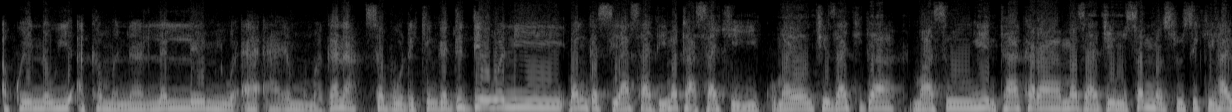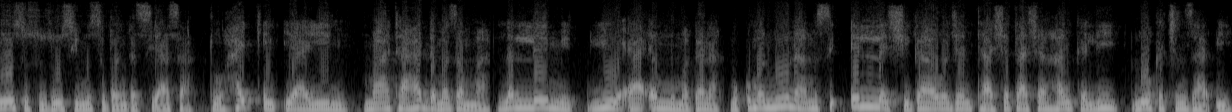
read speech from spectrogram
akwai nauyi a kanmu na lalle mu wa 'ya'yayenmu magana saboda kin ga duk dai wani banga siyasa da matasa ke yi. Kuma yawanci za ki ga masu yin takara mazaje musamman su suke hayo su su zo su musu banga siyasa. To haƙƙin iyaye ne mata har da mazan ma lalle mu yi wa 'ya'yanmu magana mu kuma nuna musu illar shiga wajen tashe-tashen hankali lokacin zaɓe.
